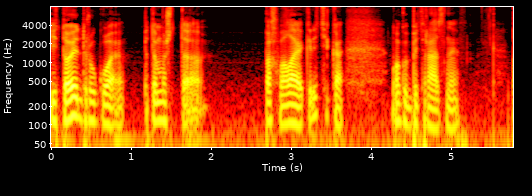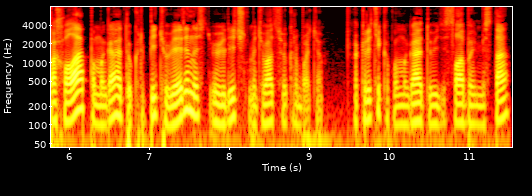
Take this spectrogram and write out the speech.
и то, и другое, потому что похвала и критика могут быть разные. Похвала помогает укрепить уверенность и увеличить мотивацию к работе, а критика помогает увидеть слабые места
